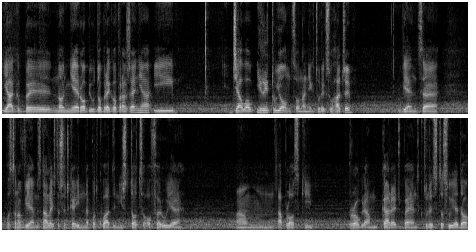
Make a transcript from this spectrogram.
jakby no, nie robił dobrego wrażenia i działał irytująco na niektórych słuchaczy, więc e, postanowiłem znaleźć troszeczkę inne podkłady niż to, co oferuje um, Apple'owski program GarageBand, który stosuje do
